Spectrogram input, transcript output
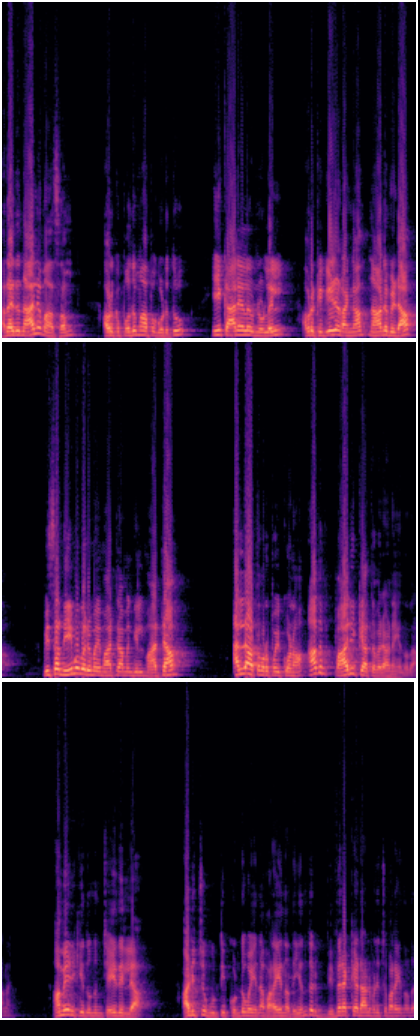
അതായത് നാല് മാസം അവർക്ക് പൊതുമാപ്പ് കൊടുത്തു. ഈ കാലയളവിനുള്ളിൽ അവർക്ക് കീഴടങ്ങാം നാട് വിടാം. വിസ നിയമപരമായി മാറ്റാമെങ്കിൽ മാറ്റാം. അല്ലാത്തവർ പോയിക്കോണം. അത് പാലിക്കാത്തവരാണ് എന്നതാണ്. അമേരിക്ക ഇതൊന്നും ചെയ്തില്ല. അടിച്ചുകൂട്ടി കൊണ്ടുപോയി എന്ന് പറയുന്നത്? എന്തൊരു വിവരക്കേടാണ് വിളിച്ചു പറയുന്നത്?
